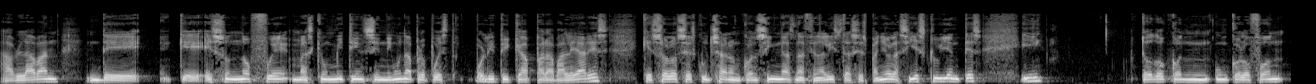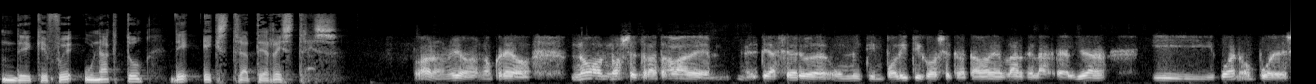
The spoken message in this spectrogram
hablaban de que eso no fue más que un mitin sin ninguna propuesta política para Baleares, que solo se escucharon consignas nacionalistas españolas y excluyentes y todo con un colofón de que fue un acto de extraterrestres. Bueno, yo no creo. No, no se trataba de, de hacer un mitin político, se trataba de hablar de la realidad y bueno, pues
